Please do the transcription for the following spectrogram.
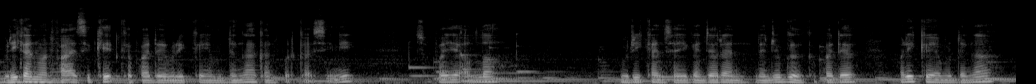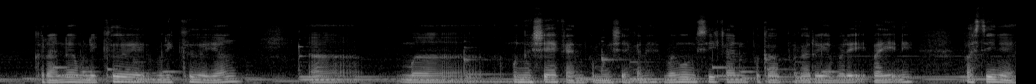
berikan manfaat sikit kepada mereka yang mendengarkan podcast ini supaya Allah berikan saya ganjaran dan juga kepada mereka yang mendengar kerana mereka mereka yang uh, me, mengesyakan mengesyakan eh mengungsikan perkara-perkara yang baik baik ni pastinya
